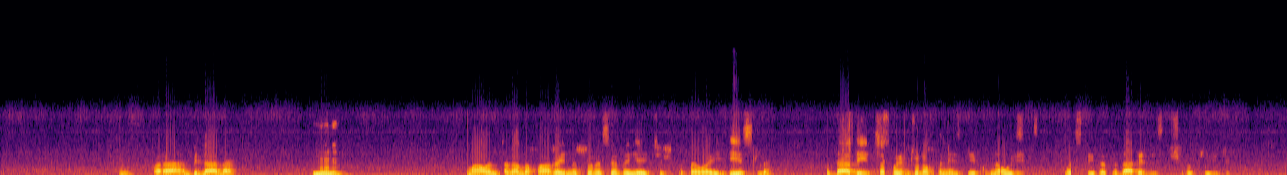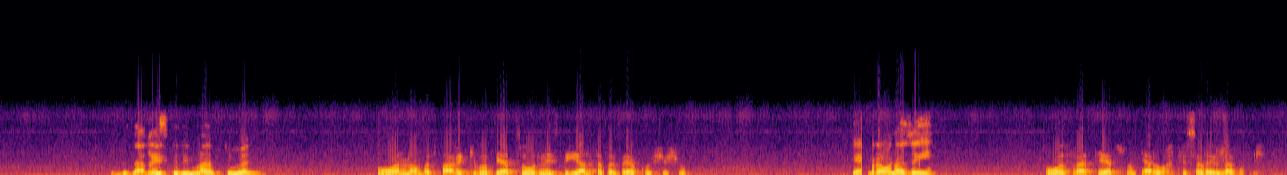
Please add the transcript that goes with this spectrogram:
فرا بلاله ام ما ول دغه له خو هغه نه سو رسېدی یا چی شته ته وای ایس له دا دی څه پوینټونه خو نږدې کو نوی سیستم مستی د داغه دې څه شروع کیږي د داغه څه دی ما درته ویل هو نو بس په هغه کې به بیا څه ور نږدې هلته به بیا کوشش وکړو کیمره ونه ځي اوس را تیر سوم یار وختي سړی غږ وکړي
